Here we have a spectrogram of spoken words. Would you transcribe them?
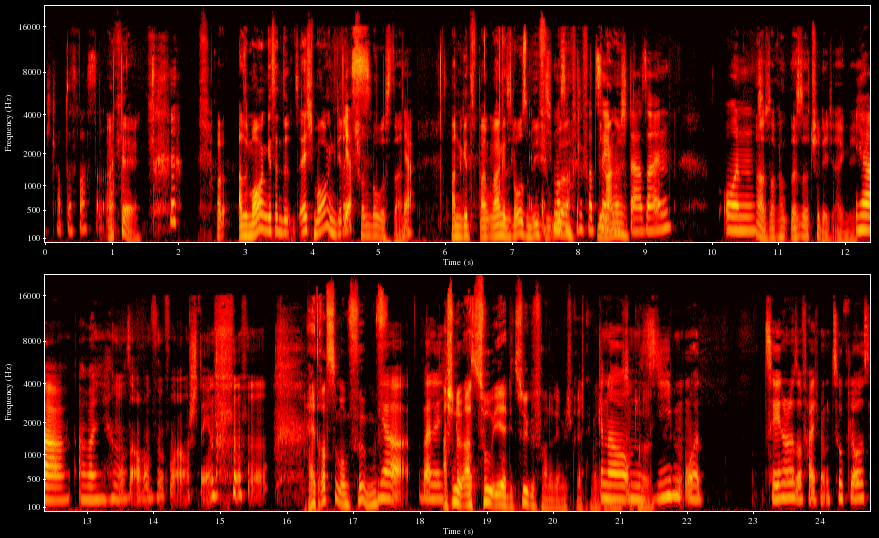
Ich glaube, das war's dann auch. Okay. also morgen geht's dann echt morgen direkt yes. schon los dann. Ja. Wann geht's, wann, wann geht's los und wie viel ich Uhr? Ich muss um Viertel vor zehn da sein. Und ah, das, ist auch, das ist auch chillig eigentlich. Ja, aber ich muss auch um 5 Uhr aufstehen. Hä, trotzdem um 5? Ja, weil ich. Ach stimmt, ah, zu, eher die Züge fahren dementsprechend. Genau, um 7 Uhr 10 oder so fahre ich mit dem Zug los.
